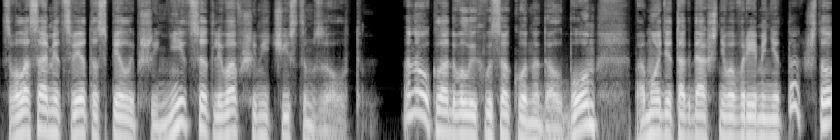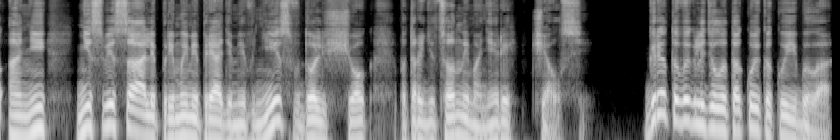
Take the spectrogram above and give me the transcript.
с волосами цвета спелой пшеницы, отливавшими чистым золотом. Она укладывала их высоко над лбом, по моде тогдашнего времени, так что они не свисали прямыми прядями вниз вдоль щек по традиционной манере Челси. Грета выглядела такой, какой и была,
